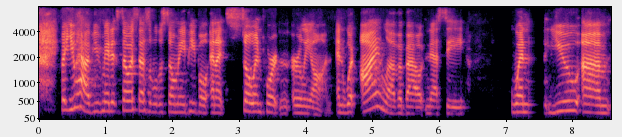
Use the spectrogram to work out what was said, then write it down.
but you have you've made it so accessible to so many people, and it's so important early on. And what I love about Nessy, when you um,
